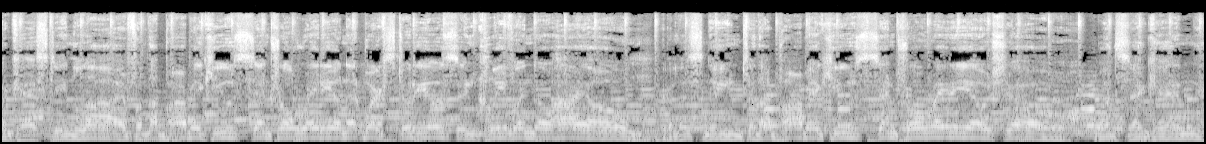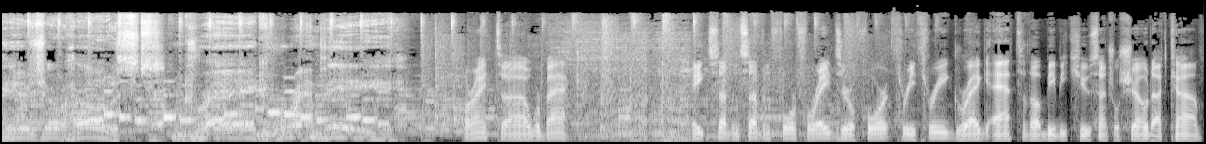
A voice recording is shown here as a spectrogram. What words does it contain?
Broadcasting live from the Barbecue Central Radio Network studios in Cleveland, Ohio. You're listening to the Barbecue Central Radio Show. Once again, here's your host, Greg Rempe. All right, uh, we're back. 877 448 0433, greg at thebbqcentralshow.com.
